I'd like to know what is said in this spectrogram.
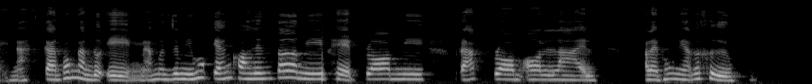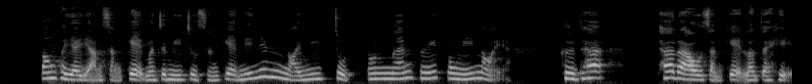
น์นะการป้องกันตัวเองนะมันจะมีพวกแก๊งคอร์เซนเตอร์มีเพจปลอมมีรักปลอมออนไลน์ อะไรพวกนี้ก็คือ ต้องพยายามสังเกตมันจะมีจุดสังเกตนิดๆหน่อยมีจุดตรงนั้นตรงนี้ตรงนี้หน่อยอะคือถ้าถ้าเราสังเกตเราจะเห็น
